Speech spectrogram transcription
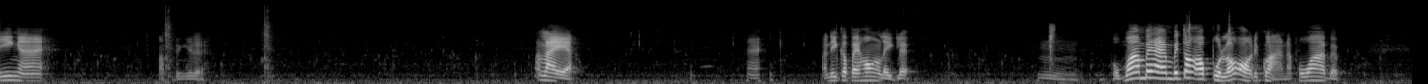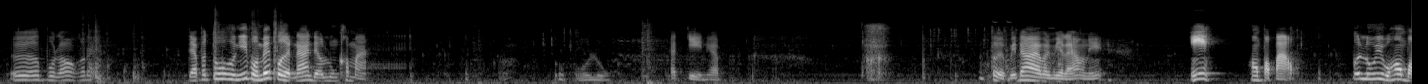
นี่ไงอับอย่างนี้เลย อะไรอะ ฮะ อันนี้ก็ไปห้องอะไรอีกแล้ว อืม ผมว่าไม่ได้ไม่ต้องเอาปลดล็อกออกดีกว่านะ เพราะว่าแบบ เออปลดล็อกออกก็ได้ แต่ประตูอย่างนี้ผมไม่เปิดนะ เดี๋ยวลุงเข้ามาโอ้โหลุงชัดเจนครับเปิดไม่ได้มันมีอะไรห้องนี้อ๊ะห้องเปล่าๆก็รู้อยู่ห้องเป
